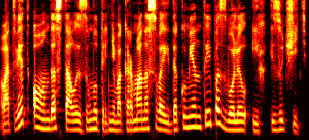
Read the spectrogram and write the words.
В ответ он достал из внутреннего кармана свои документы и позволил их изучить.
